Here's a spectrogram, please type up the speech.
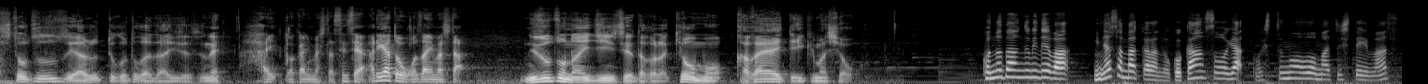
一つずつやるってことが大事ですね。はいわかりました。先生ありがとうございました。二度とない人生だから今日も輝いていきましょう。この番組では皆様からのご感想やご質問をお待ちしています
